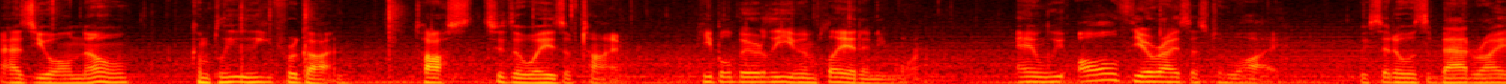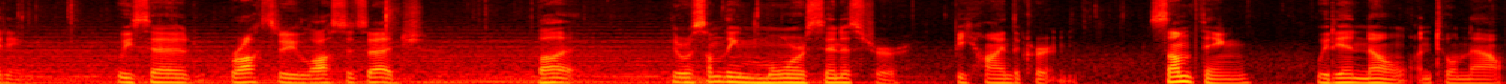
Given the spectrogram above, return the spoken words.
as you all know, completely forgotten, tossed to the ways of time. People barely even play it anymore. And we all theorized as to why. We said it was bad writing. We said Rocksteady lost its edge. But there was something more sinister behind the curtain. Something we didn't know until now.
